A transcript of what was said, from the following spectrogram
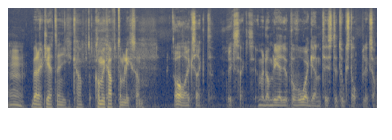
Mm. verkligheten gick ikapp, kom ikapp dem liksom. Ja, exakt. Exakt. Men de red ju på vågen tills det tog stopp liksom.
